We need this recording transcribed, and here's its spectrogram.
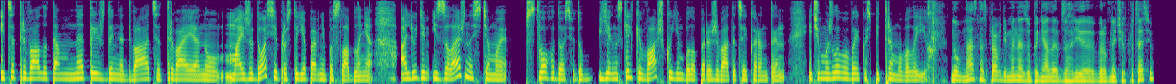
І це тривало там не тиждень, не два, це триває ну майже досі, просто є певні послаблення. А людям із залежностями. З твого досвіду, як наскільки важко їм було переживати цей карантин, і чи можливо ви якось підтримували їх? Ну, в нас насправді ми не зупиняли взагалі виробничих процесів.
